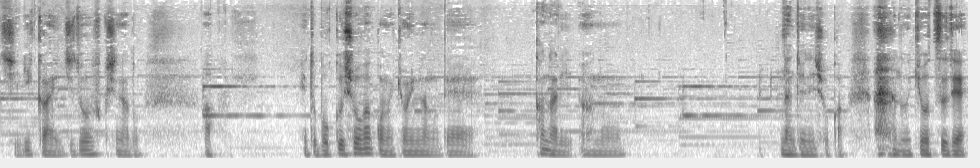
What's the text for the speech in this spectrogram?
知理解児童福祉など。あえっと僕小学校の教員なのでかなりあの何て言うんでしょうか。あの共通で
